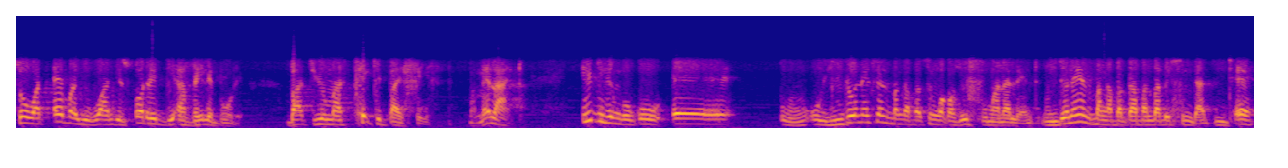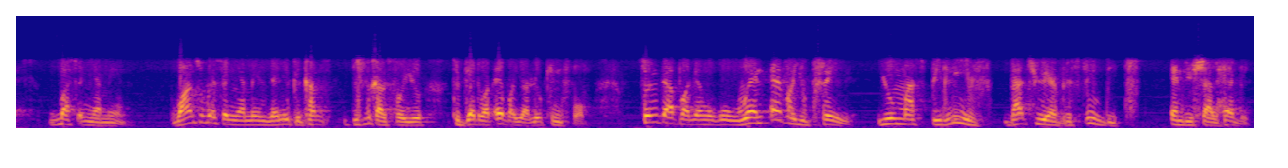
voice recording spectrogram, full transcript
So whatever you want is already available but you must take it by faith. Mamelake. Ithi ke ngoku eh yintoni esenza uba ngaba singakwazi uyifumana le nto? Yintoni eyenza uba ngaba abantu babesindathi nthe ukuba senyameni? Once ube senyameni then it becomes difficult for you to get whatever you are looking for. So ithi apha ke ngoku whenever you pray you must believe that you have received it and you shall have it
